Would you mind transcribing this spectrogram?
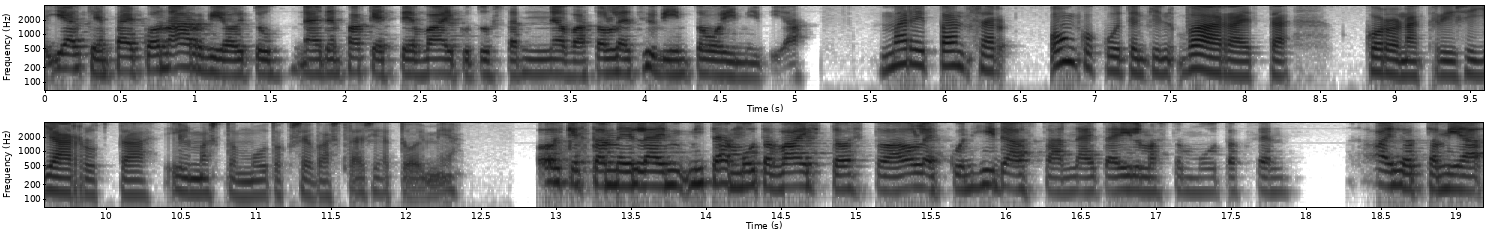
jälkeenpäin, kun on arvioitu näiden pakettien vaikutusta, niin ne ovat olleet hyvin toimivia. Mari Pantsar, onko kuitenkin vaara, että koronakriisi jarruttaa ilmastonmuutoksen vastaisia toimia? Oikeastaan meillä ei mitään muuta vaihtoehtoa ole kuin hidastaa näitä ilmastonmuutoksen aiheuttamia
